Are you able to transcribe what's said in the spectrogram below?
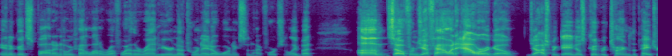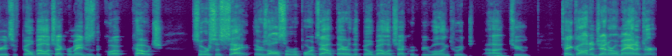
in a good spot. I know we've had a lot of rough weather around here. No tornado warnings tonight, fortunately. But um, so from Jeff Howe an hour ago, Josh McDaniels could return to the Patriots if Bill Belichick remains as the quote coach sources say. There's also reports out there that Bill Belichick would be willing to uh, to take on a general manager,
